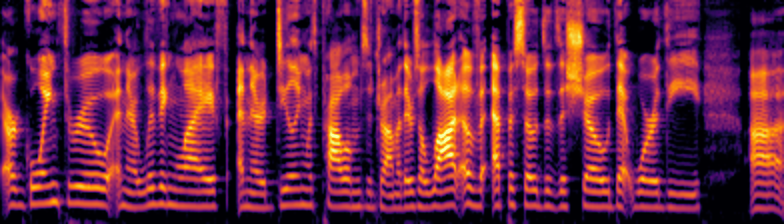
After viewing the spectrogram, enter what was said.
are going through and they're living life and they're dealing with problems and drama. There's a lot of episodes of the show that were the uh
